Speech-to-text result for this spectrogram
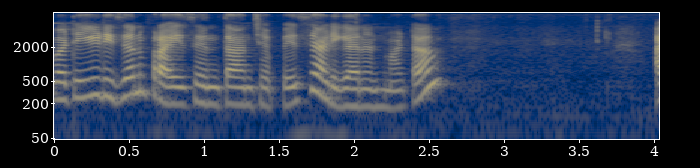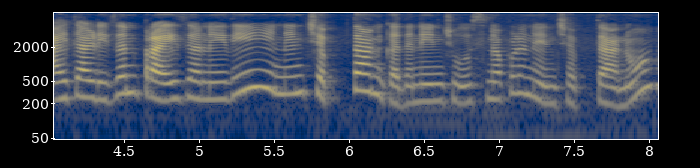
బట్ ఈ డిజైన్ ప్రైస్ ఎంత అని చెప్పేసి అడిగానమాట అయితే ఆ డిజైన్ ప్రైస్ అనేది నేను చెప్తాను కదా నేను చూసినప్పుడు నేను చెప్తాను.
